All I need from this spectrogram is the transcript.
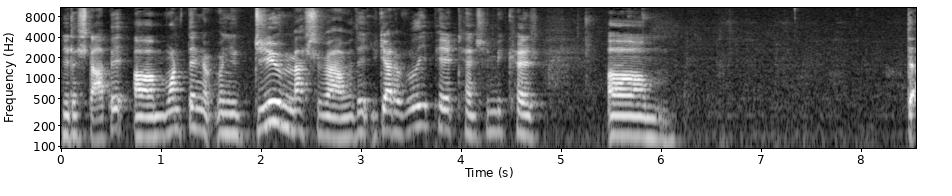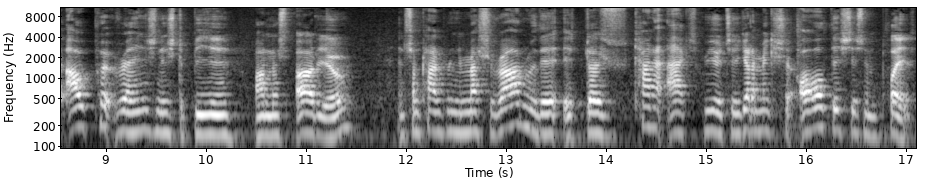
you need to stop it. Um, one thing that when you do mess around with it, you gotta really pay attention because, um, the output range needs to be on this audio and sometimes when you mess around with it, it does kind of act weird, so you gotta make sure all this is in place.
